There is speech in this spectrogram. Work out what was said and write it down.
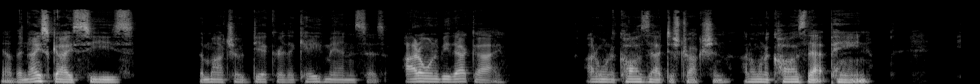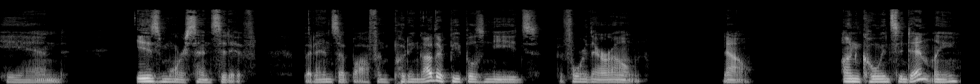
Now, the nice guy sees the macho dick or the caveman and says, I don't want to be that guy. I don't want to cause that destruction. I don't want to cause that pain. And is more sensitive, but ends up often putting other people's needs before their own. Now, uncoincidentally,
